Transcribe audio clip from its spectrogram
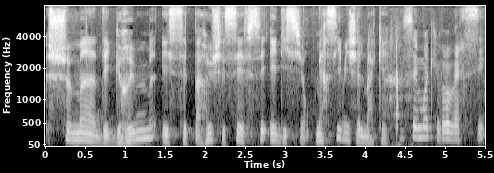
Chemin des Grumes et c'est paru chez CFC Éditions. Merci Michel Maquet. C'est moi qui vous remercie.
